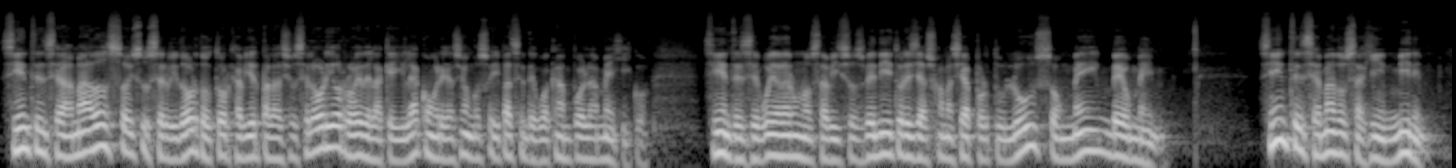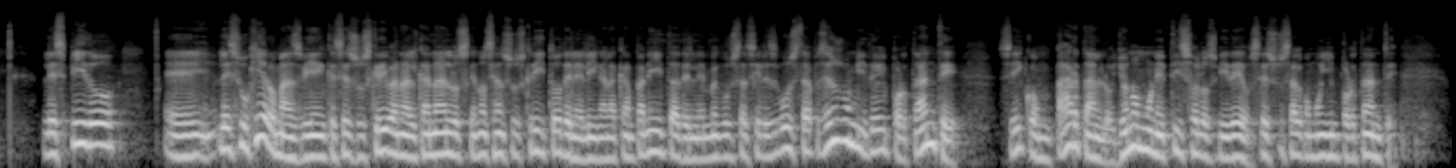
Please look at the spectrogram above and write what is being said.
Siéntense amados, soy su servidor, doctor Javier Palacios Celorio, Roe de la Queilá, Congregación Gozo y Paz en Tehuacán, Puebla, México. Siéntense, voy a dar unos avisos. Bendito eres Yahshua Mashiach por tu luz, Omen Beomen. Siéntense, amados Sajín. Miren, les pido, eh, les sugiero más bien que se suscriban al canal, los que no se han suscrito, denle link a la campanita, denle me gusta si les gusta. Pues es un video importante, ¿sí? Compártanlo. Yo no monetizo los videos, eso es algo muy importante.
